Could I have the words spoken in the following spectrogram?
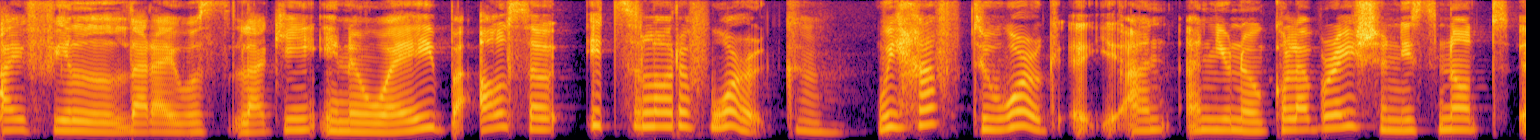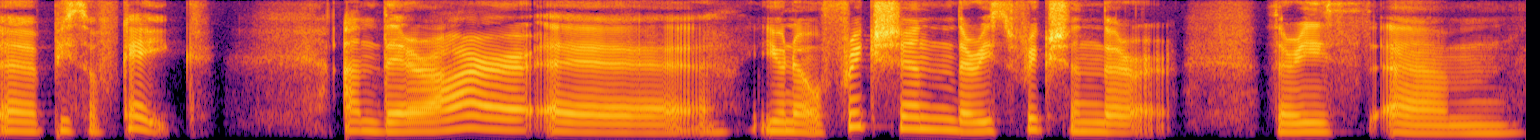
I feel that I was lucky in a way, but also it's a lot of work. We have to work, uh, and and you know, collaboration is not a piece of cake. And there are, uh, you know, friction. There is friction. There, there is. Um,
